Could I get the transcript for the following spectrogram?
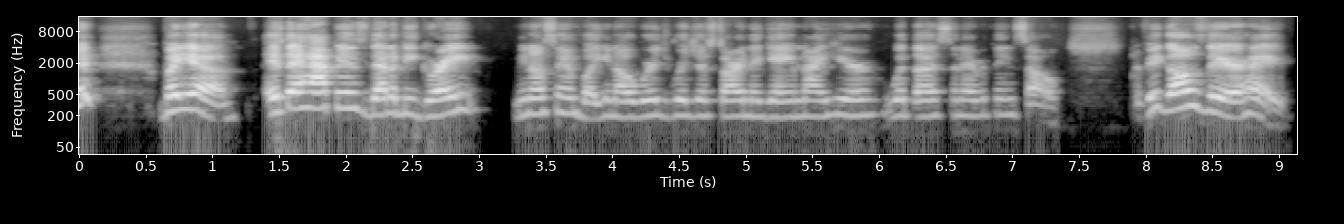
but yeah, if that happens, that'll be great. You know what I'm saying? But you know, we're we're just starting a game night here with us and everything. So, if it goes there, hey,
